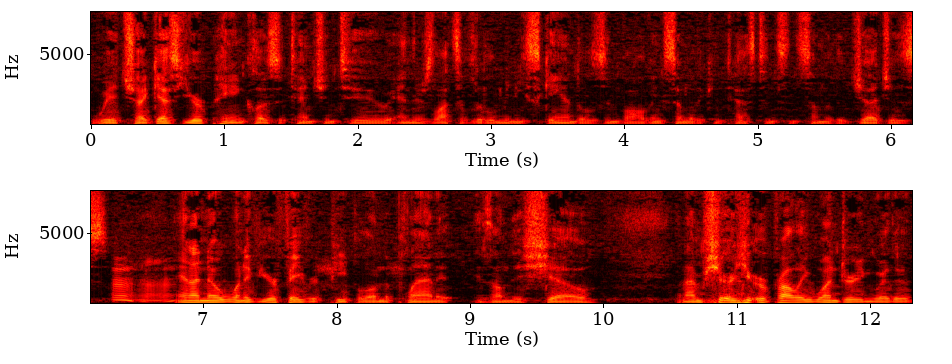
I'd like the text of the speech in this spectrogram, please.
which I guess you're paying close attention to, and there's lots of little mini scandals involving some of the contestants and some of the judges. Mhm. And I know one of your favorite people on the planet is on this show, and I'm sure you were probably wondering whether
